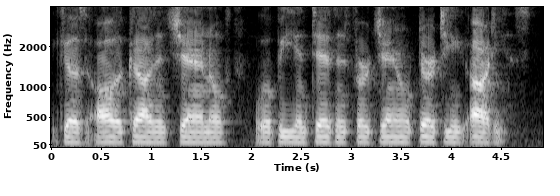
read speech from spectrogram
because all the content channels will be intended for channel 13 audience.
